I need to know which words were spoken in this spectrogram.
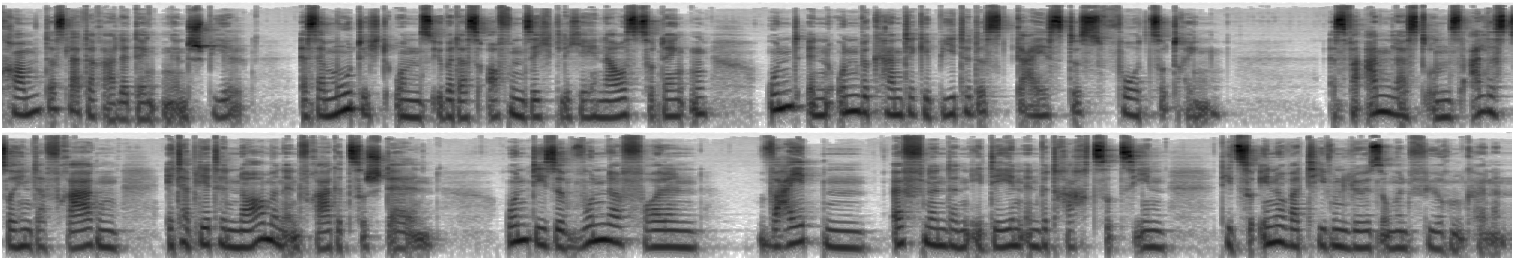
kommt das laterale Denken ins Spiel – es ermutigt uns, über das Offensichtliche hinauszudenken und in unbekannte Gebiete des Geistes vorzudringen. Es veranlasst uns, alles zu hinterfragen, etablierte Normen in Frage zu stellen und diese wundervollen, weiten, öffnenden Ideen in Betracht zu ziehen, die zu innovativen Lösungen führen können.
